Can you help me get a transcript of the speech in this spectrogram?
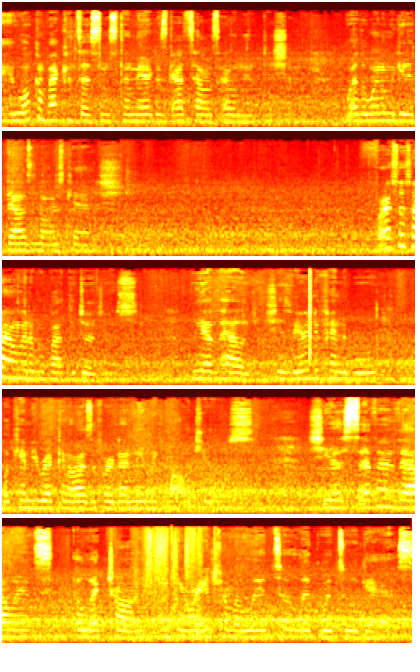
Okay, welcome back contestants to America's Got Talent Element Edition, where the winner will get $1,000 cash. First, let's learn a little bit about the judges. We have Hallie. She is very dependable, but can be recognized of her diatomic molecules. She has seven valence electrons and can range from a lid to a liquid to a gas.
